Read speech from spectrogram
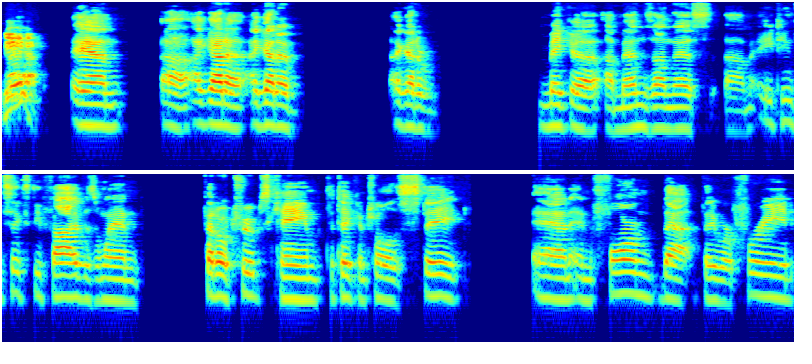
Yeah. And uh, I gotta, I gotta, I gotta make a amends on this. Um, 1865 is when federal troops came to take control of the state and informed that they were freed.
